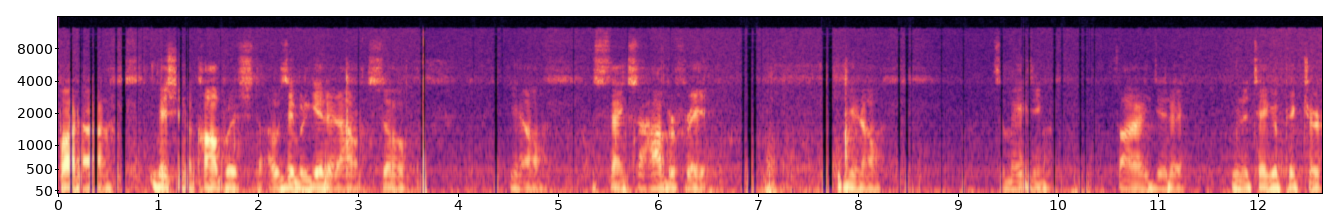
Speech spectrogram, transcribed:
but uh, mission accomplished. I was able to get it out, so you know, it's thanks to Harbor Freight. You know, it's amazing. Finally did it. I'm gonna take a picture.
